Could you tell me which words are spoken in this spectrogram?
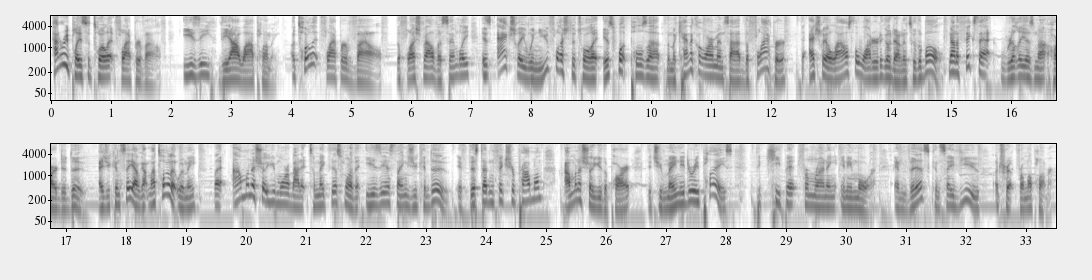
How to replace a toilet flapper valve. Easy DIY plumbing. A toilet flapper valve, the flush valve assembly, is actually when you flush the toilet, it's what pulls up the mechanical arm inside the flapper that actually allows the water to go down into the bowl. Now to fix that really is not hard to do. As you can see, I've got my toilet with me, but I'm gonna show you more about it to make this one of the easiest things you can do. If this doesn't fix your problem, I'm gonna show you the part that you may need to replace to keep it from running anymore. And this can save you a trip from a plumber.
